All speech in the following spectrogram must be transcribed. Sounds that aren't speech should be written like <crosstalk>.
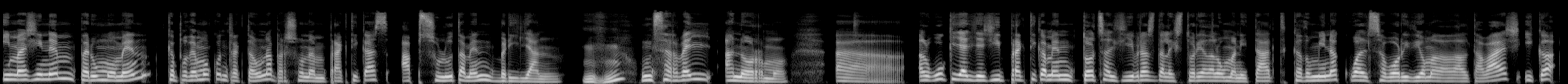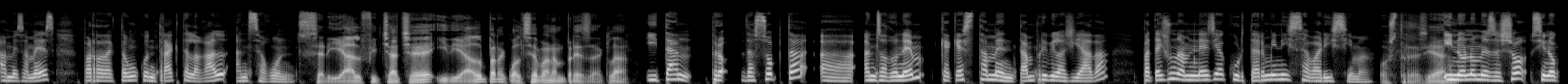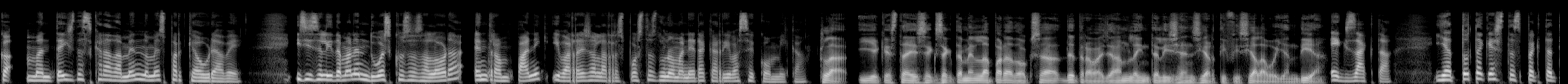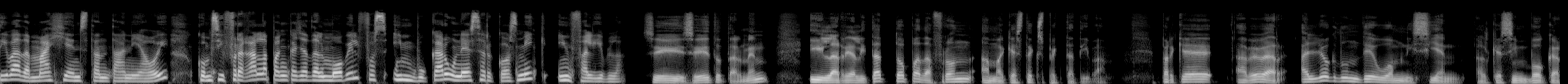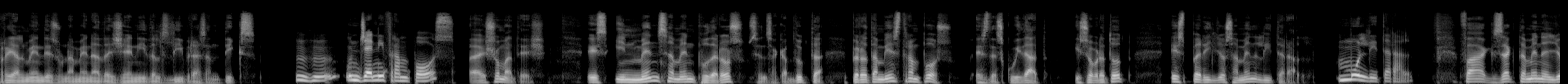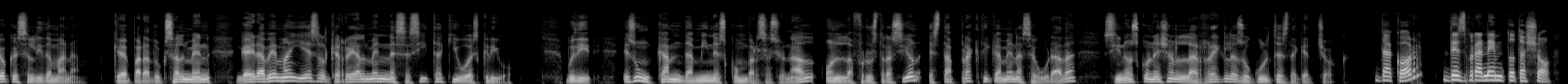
Imaginem per un moment que podem contractar una persona amb pràctiques absolutament brillant. Uh -huh. Un cervell enorme. Uh, algú que ja ha llegit pràcticament tots els llibres de la història de la humanitat, que domina qualsevol idioma de dalt a baix i que, a més a més, pot redactar un contracte legal en segons. Seria el fitxatge ideal per a qualsevol empresa, clar. I tant, però de sobte eh, ens adonem que aquesta ment tan privilegiada pateix una amnèsia a curt termini severíssima. Ostres, ja. I no només això, sinó que menteix descaradament només perquè haurà bé. I si se li demanen dues coses alhora, entra en pànic i barreja les respostes d'una manera que arriba a ser còmica. Clar, i aquesta és exactament la paradoxa de treballar amb la intel·ligència artificial avui en dia. Exacte. Hi ha tota aquesta expectativa de màgia instantània, oi? Com si fregar la pantalla del mòbil fos invocar un ésser còsmic infal·lible. Sí, sí, totalment. I la realitat topa de front amb aquesta expectativa. Perquè, a veure, al lloc d'un déu omniscient, el que s'invoca realment és una mena de geni dels llibres antics. Uh -huh. Un geni frampós. Això mateix. És immensament poderós, sense cap dubte, però també és trampós, és descuidat i, sobretot, és perillosament literal. Molt literal. Fa exactament allò que se li demana, que, paradoxalment, gairebé mai és el que realment necessita qui ho escriu. Vull dir, és un camp de mines conversacional on la frustració està pràcticament assegurada si no es coneixen les regles ocultes d'aquest joc. D'acord? Desbranem tot això,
